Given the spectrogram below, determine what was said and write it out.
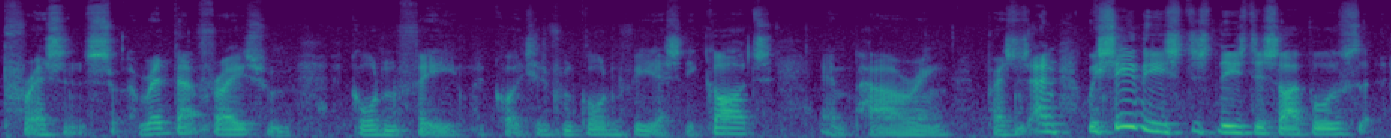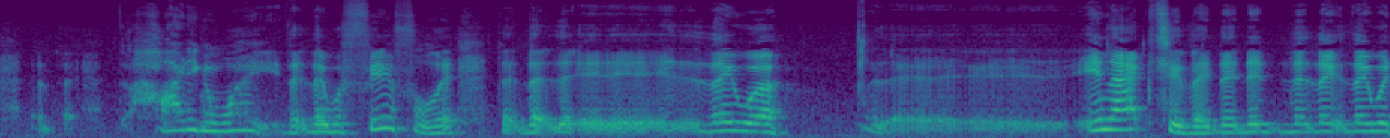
presence. I read that phrase from Gordon Fee, I quoted from Gordon Fee yesterday God's empowering presence. And we see these, these disciples hiding away. They, they were fearful, they, they, they, were uh, inactive, they, they, they, they, they were,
